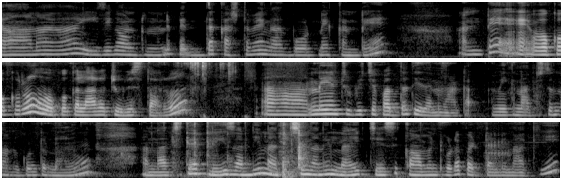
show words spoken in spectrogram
చాలా ఈజీగా ఉంటుందండి. పెద్ద కష్టమే కాదు బోట్ నెక్ అంటే. అంటే ఒక్కొక్కరు ఒక్కొక్కలాగా చూపిస్తారు. నేను చూపించే పద్ధతి ఇదనమాట మీకు నచ్చుతుంది అనుకుంటున్నాను. నచ్చితే ప్లీజ్ అండి నచ్చిందని లైక్ చేసి కామెంట్ కూడా పెట్టండి నాకు.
